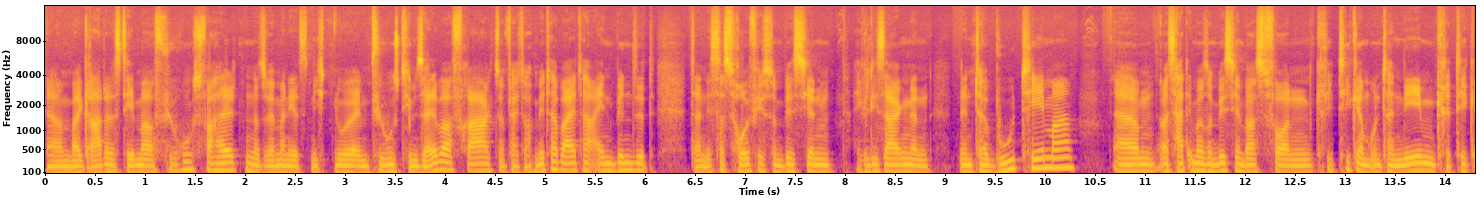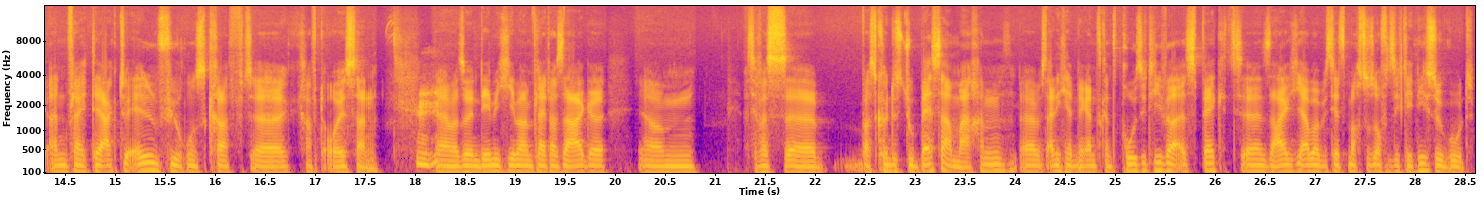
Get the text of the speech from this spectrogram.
Ähm, weil gerade das Thema Führungsverhalten, also wenn man jetzt nicht nur im Führungsteam selber fragt, sondern vielleicht auch Mitarbeiter einbindet, dann ist das häufig so ein bisschen, ich will nicht sagen, ein, ein Tabuthema, ähm, es hat immer so ein bisschen was von Kritik am Unternehmen, Kritik an vielleicht der aktuellen Führungskraft äh, Kraft äußern. Mhm. Ähm, also indem ich jemandem vielleicht auch sage, ähm, also was, äh, was könntest du besser machen? Äh, ist eigentlich ein ganz, ganz positiver Aspekt, äh, sage ich aber, bis jetzt machst du es offensichtlich nicht so gut.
